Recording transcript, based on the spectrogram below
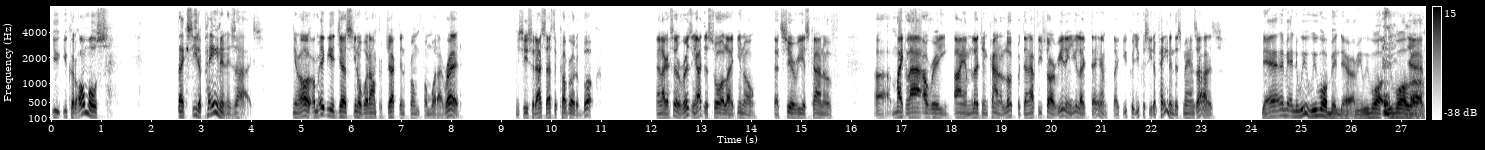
you you could almost like see the pain in his eyes, you know, or maybe it just you know what I'm projecting from from what I read. You see, so that's that's the cover of the book. And like I said originally, I just saw like you know that serious kind of uh, Mike Lowrey, I Am Legend kind of look, but then after you start reading, you're like, damn, like you could you could see the pain in this man's eyes. Yeah, I mean, we we've all been there. I mean, we've all we've all Yeah. uh,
